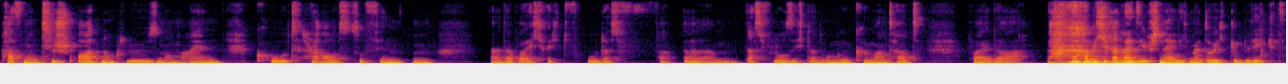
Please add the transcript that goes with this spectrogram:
passenden Tischordnung lösen, um einen Code herauszufinden. Äh, da war ich recht froh, dass, äh, dass Flo sich darum gekümmert hat weil da habe ich relativ schnell nicht mehr durchgeblickt.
